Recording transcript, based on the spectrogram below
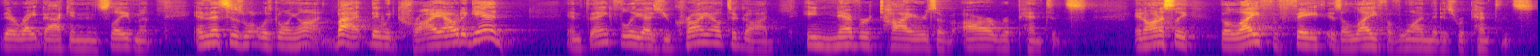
they're right back in enslavement. And this is what was going on. But they would cry out again. And thankfully, as you cry out to God, He never tires of our repentance. And honestly, the life of faith is a life of one that is repentance.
